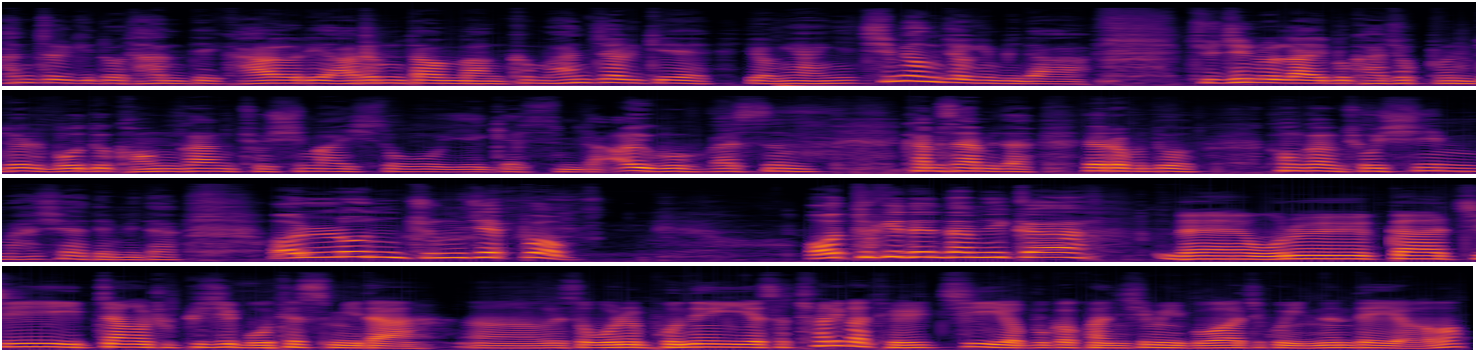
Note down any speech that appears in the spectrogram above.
환절기도 단디, 가을이 아름다운 만큼 환절기의 영향이 치명적입니다. 주진우 라이브 가족분들 모두 건강 조심하시오 얘기했습니다. 아이고, 말씀 감사합니다. 여러분도 건강 조심하셔야 됩니다. 언론중재법 어떻게 된답니까? 네, 오늘까지 입장을 좁히지 못했습니다. 어, 그래서 오늘 본회의에서 처리가 될지 여부가 관심이 모아지고 있는데요.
